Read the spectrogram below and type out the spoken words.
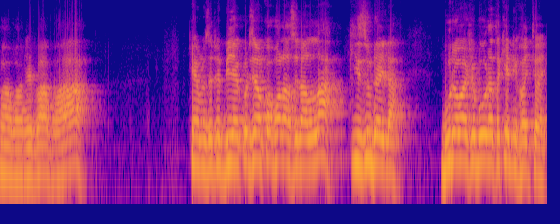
বাবা রে বাবা। কেমন যেটা বিয়ে করছে আমার কপাল আছিল আল্লাহ। কি জুডাইলা। বুড়ো বয়সে বউরা তো কেনি খাইতে হয়।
